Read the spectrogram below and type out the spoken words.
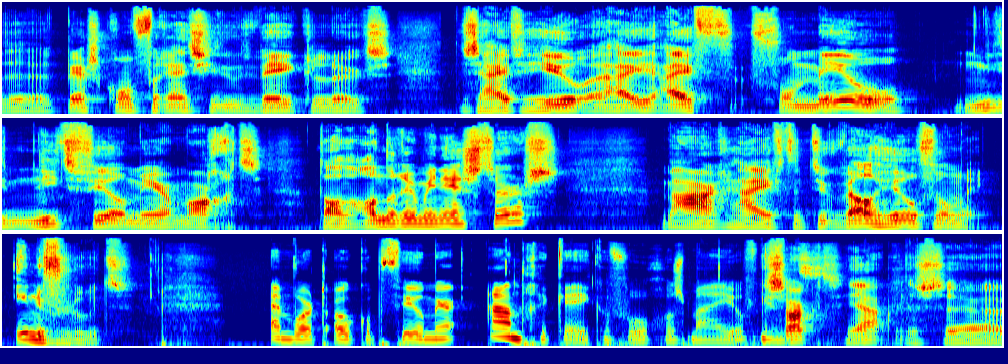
de persconferentie doet wekelijks. Dus hij heeft, heel, hij, hij heeft formeel niet, niet veel meer macht dan andere ministers. Maar hij heeft natuurlijk wel heel veel meer invloed. En wordt ook op veel meer aangekeken volgens mij, of niet? Exact, ja. Dus uh,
